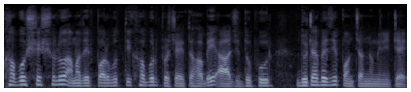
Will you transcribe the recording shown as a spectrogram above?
খবর শেষ হলো, আমাদের পরবর্তী খবর প্রচারিত হবে আজ দুপুর দুটা বেজে পঞ্চান্ন মিনিটে।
